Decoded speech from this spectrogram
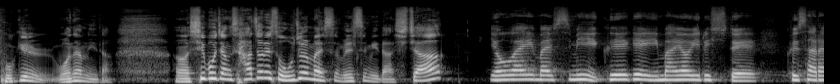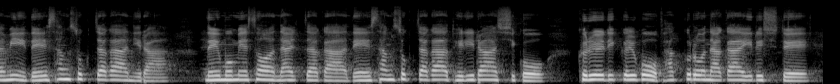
보길 원합니다. 어, 15장 4절에서 5절 말씀 읽습니다. 시작. 여호와의 말씀이 그에게 임하여 이르시되 그 사람이 내 상속자가 아니라 내 몸에서 날짜가 내 상속자가 되리라 하시고 그를 이끌고 밖으로 나가 이르시되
